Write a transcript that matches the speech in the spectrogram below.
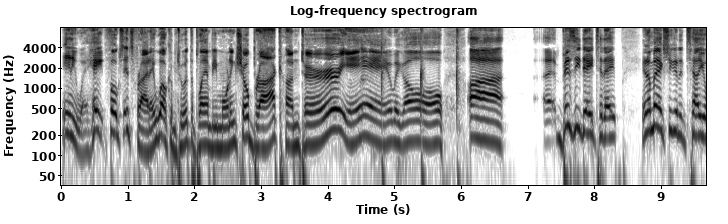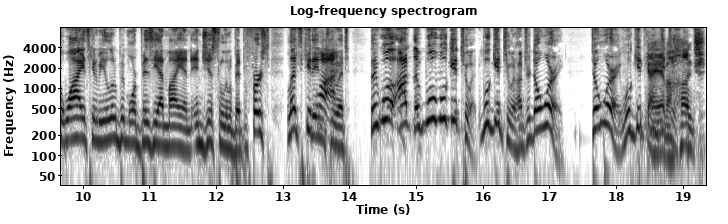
Anyway, hey, folks, it's Friday. Welcome to it, the Plan B Morning Show. Brock Hunter. Yeah, here we go. Uh, uh, busy day today. And I'm actually going to tell you why it's going to be a little bit more busy on my end in just a little bit. But first, let's get into it. We'll, I, we'll, we'll get to it. We'll get to it, Hunter. Don't worry. Don't worry. We'll get, I we'll have get a to it. hunch.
